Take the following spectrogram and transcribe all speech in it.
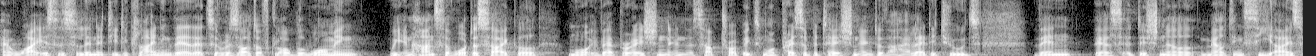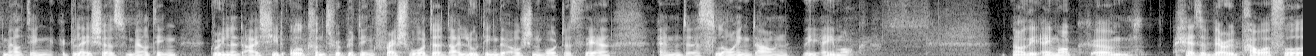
And why is the salinity declining there? That's a result of global warming. We enhance the water cycle, more evaporation in the subtropics, more precipitation into the high latitudes. Then there's additional melting sea ice, melting glaciers, melting Greenland ice sheet, all contributing fresh water, diluting the ocean waters there, and uh, slowing down the AMOC. Now, the AMOC um, has a very powerful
